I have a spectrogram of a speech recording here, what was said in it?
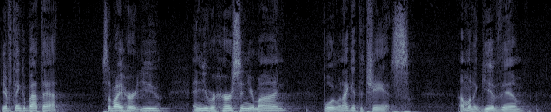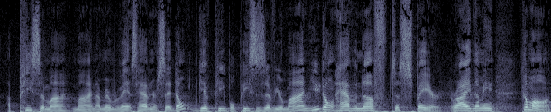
You ever think about that? Somebody hurt you, and you rehearse in your mind, boy, when I get the chance, I'm going to give them a piece of my mind. I remember Vance Havner said, Don't give people pieces of your mind. You don't have enough to spare, right? I mean, come on.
